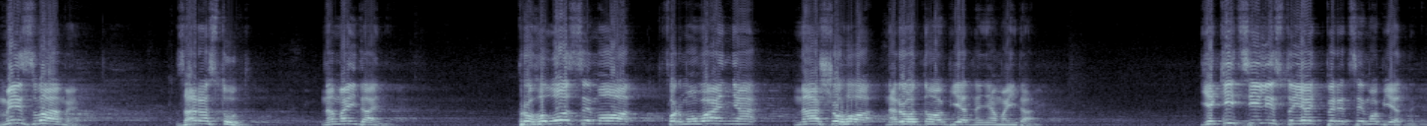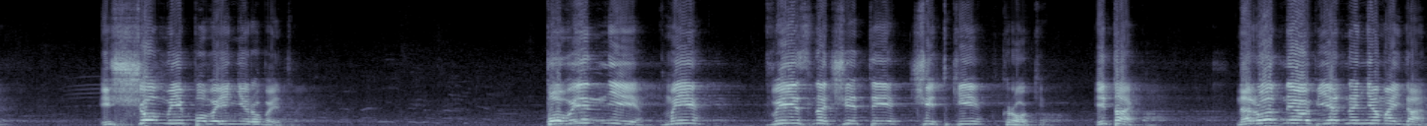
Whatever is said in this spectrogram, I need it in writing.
ми з вами зараз тут, на Майдані, проголосимо формування нашого народного об'єднання Майдан. Які цілі стоять перед цим об'єднанням? І що ми повинні робити? Повинні ми визначити чіткі кроки. І так, народне об'єднання Майдан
